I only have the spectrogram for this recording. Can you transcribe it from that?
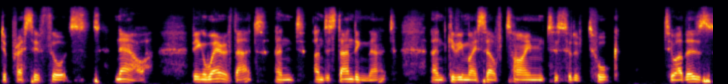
depressive thoughts now. Being aware of that and understanding that, and giving myself time to sort of talk to others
